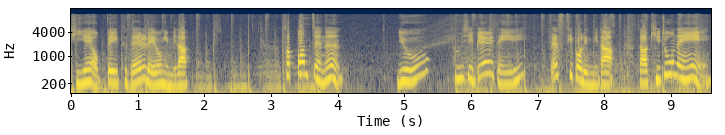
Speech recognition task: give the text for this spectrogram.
뒤에 업데이트될 내용입니다. 첫 번째는 new 30일 day festival입니다. 자, 기존에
